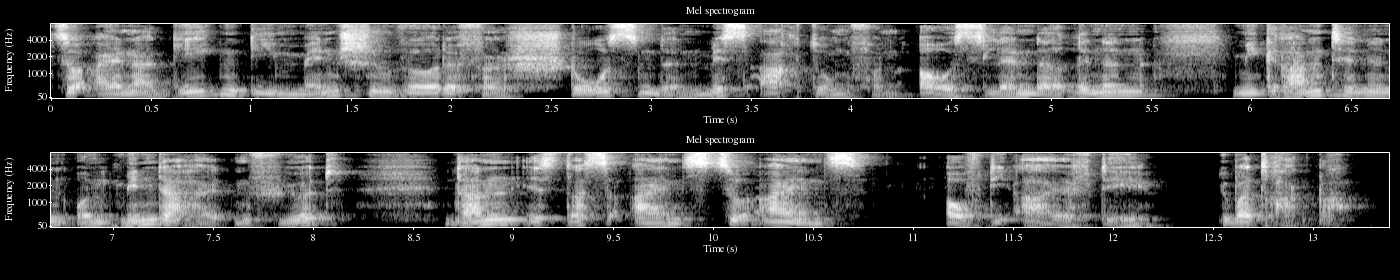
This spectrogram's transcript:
zu einer gegen die Menschenwürde verstoßenden Missachtung von Ausländerinnen, Migrantinnen und Minderheiten führt, dann ist das eins zu eins auf die AfD übertragbar.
